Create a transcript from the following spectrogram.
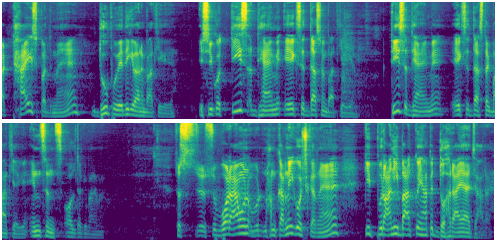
अट्ठाईस पद में धूप वेदी के बारे में बात की गई इसी को तीस अध्याय में एक से दस में बात किया गया। तीस अध्याय में एक से दस तक बात किया गया। इंसेंस ऑल्टर के बारे में। सो वॉट आई हम करने की कोशिश कर रहे हैं कि पुरानी बात को यहाँ पे दोहराया जा रहा है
